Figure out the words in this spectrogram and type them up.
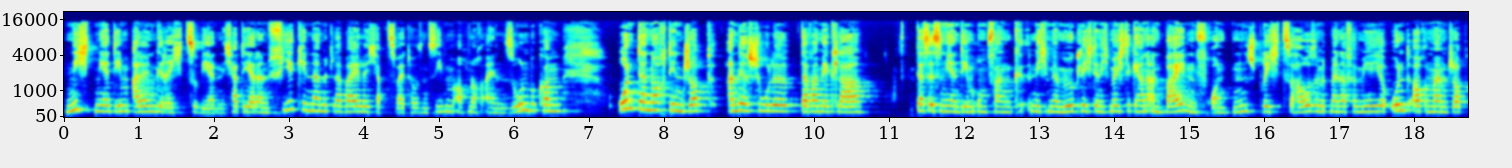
nicht mehr dem allen gerecht zu werden. Ich hatte ja dann vier Kinder mittlerweile. Ich habe 2007 auch noch einen Sohn bekommen und dann noch den Job an der Schule. Da war mir klar, das ist mir in dem Umfang nicht mehr möglich, denn ich möchte gerne an beiden Fronten, sprich zu Hause mit meiner Familie und auch in meinem Job,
